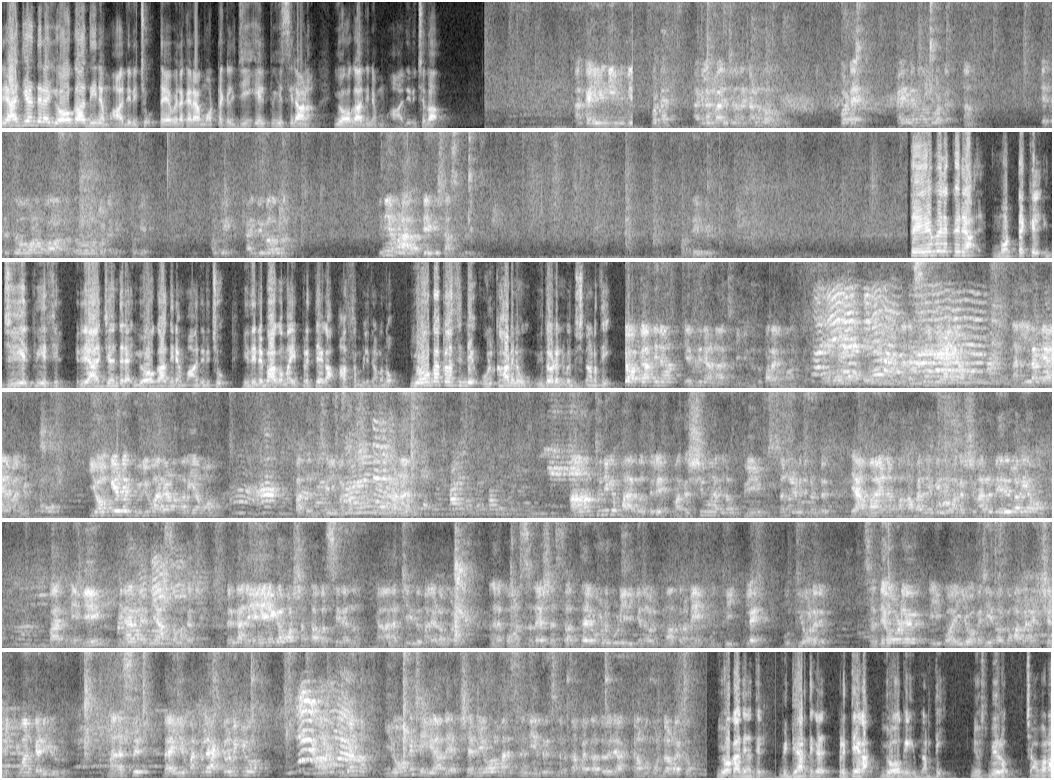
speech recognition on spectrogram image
രാജ്യാന്തര യോഗാ ദിനം ആചരിച്ചു. Thevalakkara Mottakkal G L P എസിലാണ് yoga ദിനം ആചരിച്ചത്. ഇനി നമ്മൾ അകത്തേക്ക് ശ്വാസം പിടിക്കും. അകത്തേക്ക് വിടും. Thevalakkara Mottakkal G L P എസിൽ രാജ്യാന്തര യോഗാ ദിനം ആചരിച്ചു. ഇതിന്റെ ഭാഗമായി പ്രത്യേക അസംബ്ലി നടന്നു. യോഗ ക്ലാസിന്റെ ഉദ്ഘാടനവും ഇതോടനുബന്ധിച്ച് നടത്തി. എന്തിനാണ് ആചരിക്കുന്നത്? മനസ്സിന് വ്യായാമം. നല്ല വ്യായാമം കിട്ടും. യോഗയുടെ ഗുരു ആരാണെന്ന് അറിയാമോ പതഞ്ജലി മഹർഷി. ആധുനിക ഭാരതത്തിലെ മഹർഷിമാരെല്ലാം ഒത്തിരി പുസ്തകങ്ങൾ എഴുതിയിട്ടുണ്ട്. രാമായണം മഹാഭാരതത്തിൽ മഹർഷിമാരുടെ പേരുകൾ അറിയാമോ വാൽമീകി പിന്നെ വ്യാസ മഹർഷി. ഇവർക്ക് അനേക വർഷം തപസ്സിരുന്ന്. ധ്യാനം ചെയ്ത് മലയാളം മുകളിൽ അങ്ങനെ കോൺസെൻട്രേഷൻ ശ്രദ്ധയോടുകൂടി ഇരിക്കുന്നവർക്ക് മാത്രമേ ബുദ്ധി അല്ലെ? ബുദ്ധി വളരും. ശ്രദ്ധയോടെ ഈ ഈ യോഗ ചെയ്യുന്നവർക്ക് മാത്രമേ ക്ഷമിക്കുവാൻ കഴിയുള്ളൂ. മനസ്സ് ധൈര്യം മറ്റുള്ള ആക്രമിക്കുമോ ആ ഇതൊന്നും യോഗ ചെയ്യാതെ ക്ഷമയോടെ മനസ്സിനെ നിയന്ത്രിച്ചു നിർത്താൻ പറ്റാത്തവര് അക്രമം കൊണ്ട് നടക്കും. യോഗാ ദിനത്തിൽ വിദ്യാർത്ഥികൾ പ്രത്യേക യോഗയും നടത്തി. News bureau Chavara.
